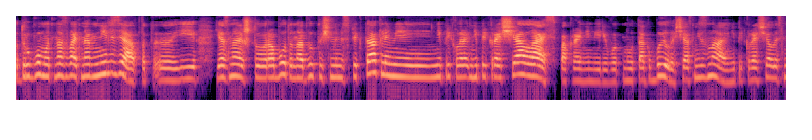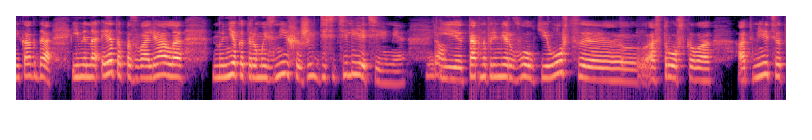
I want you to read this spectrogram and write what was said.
по-другому это назвать, наверное, нельзя. Э, и я знаю, что работа над выпущенными спектаклями не, прекращалась, по крайней мере, вот ну так было, сейчас не знаю, не прекращалась никогда. Именно это позволяло ну, некоторым из них жить десятилетиями. Да. И так, например, «Волки и овцы» Островского отметят,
